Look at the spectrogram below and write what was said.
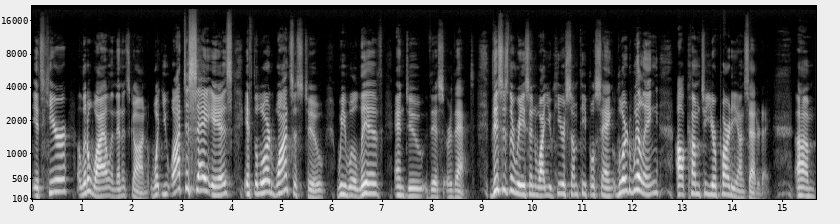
It's here a little while and then it's gone. What you ought to say is, if the Lord wants us to, we will live and do this or that. This is the reason why you hear some people saying, Lord willing, I'll come to your party on Saturday. Um,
